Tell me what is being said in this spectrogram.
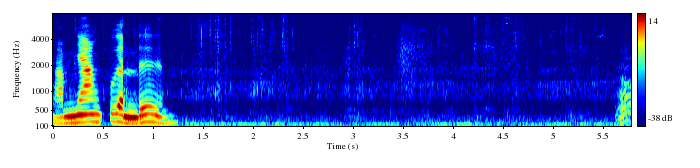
หามยางเปื้อนเด้อเอ้า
